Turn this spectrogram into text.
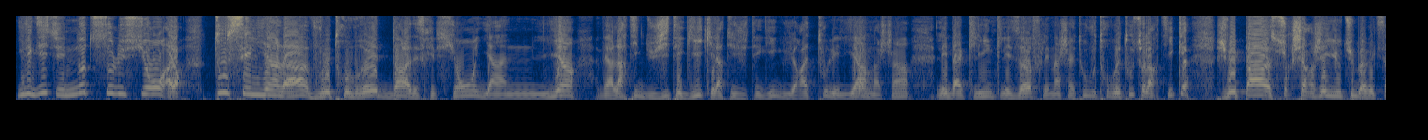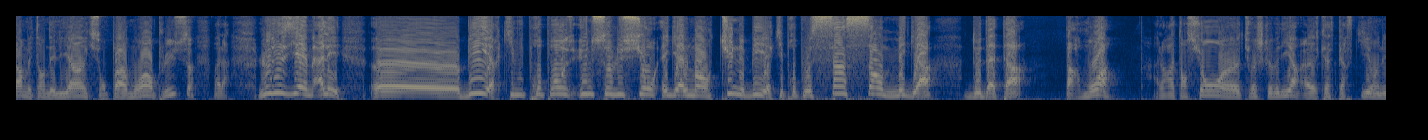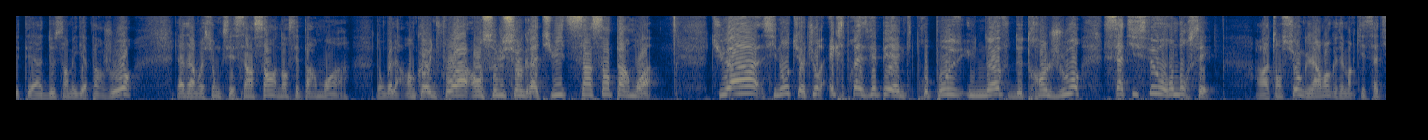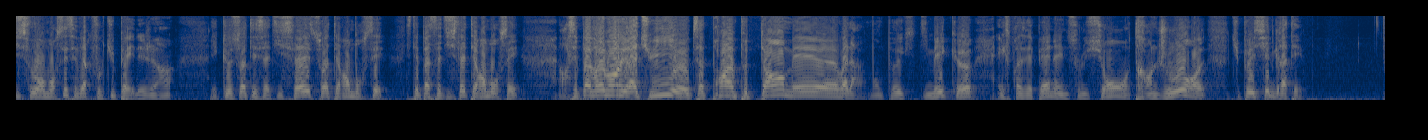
Il existe une autre solution. Alors, tous ces liens-là, vous les trouverez dans la description. Il y a un lien vers l'article du JT Geek. Et l'article JT Geek, il y aura tous les liens, machin, les backlinks, les offres, les machins et tout. Vous trouverez tout sur l'article. Je vais pas surcharger YouTube avec ça en mettant des liens qui sont pas à moi en plus. Voilà. Le deuxième, allez, euh, Beer qui vous propose une solution également, TuneBeer, qui propose 500 mégas de data par mois. Alors attention, euh, tu vois ce que je veux dire euh, Kaspersky, on était à 200 mégas par jour. Là, tu as l'impression que c'est 500. Non, c'est par mois. Donc voilà, encore une fois, en solution gratuite, 500 par mois. Tu as, sinon, tu as toujours ExpressVPN qui te propose une offre de 30 jours satisfait ou remboursé. Alors attention, généralement, quand tu es marqué satisfait ou remboursé, ça veut dire qu'il faut que tu payes déjà. Hein. Et que soit tu es satisfait, soit tu es remboursé. Si t'es pas satisfait, tu es remboursé. Alors c'est pas vraiment gratuit, euh, ça te prend un peu de temps, mais euh, voilà. On peut estimer que ExpressVPN a une solution 30 jours, tu peux essayer de gratter.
